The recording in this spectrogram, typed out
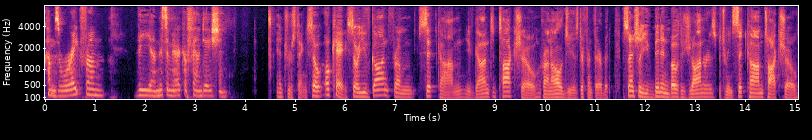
comes right from the uh, Miss America Foundation. Interesting. So, okay, so you've gone from sitcom, you've gone to talk show. Chronology is different there, but essentially you've been in both genres between sitcom, talk show.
